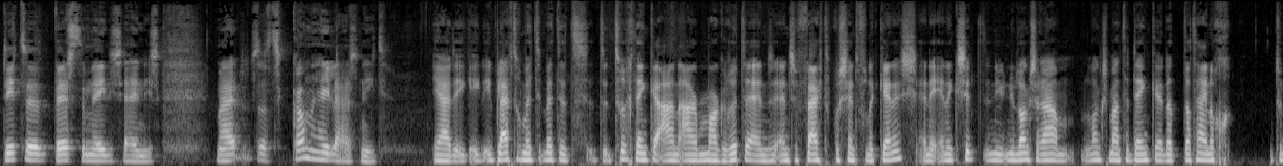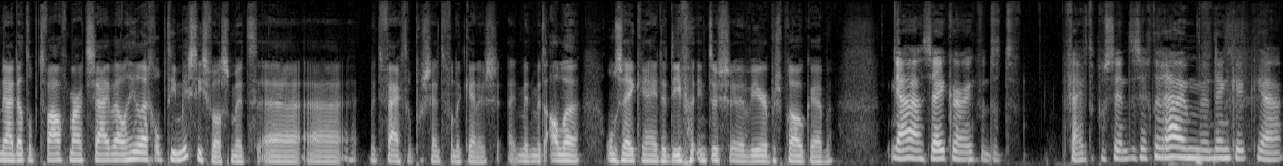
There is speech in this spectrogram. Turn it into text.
dit het beste medicijn is. Maar dat kan helaas niet. Ja, ik, ik, ik blijf toch met, met het, het terugdenken aan, aan Mark Rutte en, en zijn 50% van de kennis. En, en ik zit nu, nu langzaam, langzaamaan te denken dat, dat hij nog, toen hij dat op 12 maart zei, wel heel erg optimistisch was met, eh, eh, met 50% van de kennis. Eh, Met, met alle onzekerheden die we intussen weer besproken hebben. ja, zeker. Ik vind dat 50% is echt ruim, denk ik. Ja,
